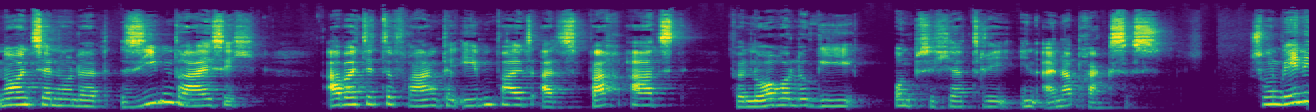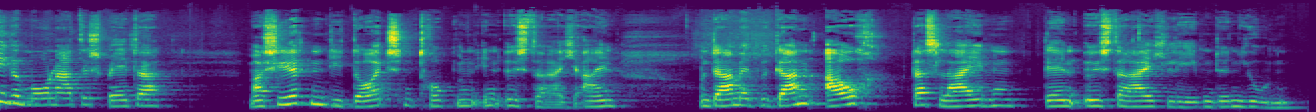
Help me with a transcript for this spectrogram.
1937 arbeitete Frankl ebenfalls als Facharzt für Neurologie und Psychiatrie in einer Praxis. Schon wenige Monate später marschierten die deutschen Truppen in Österreich ein und damit begann auch das Leiden der in Österreich lebenden Juden.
